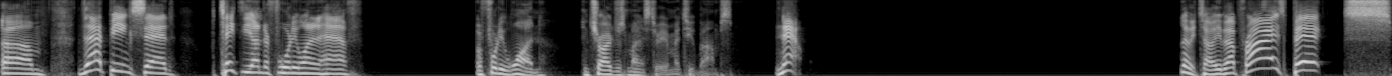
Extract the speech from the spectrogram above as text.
um, that being said, take the under 41 and a half or 41 and Chargers minus three are my two bombs. Now, let me tell you about prize picks.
